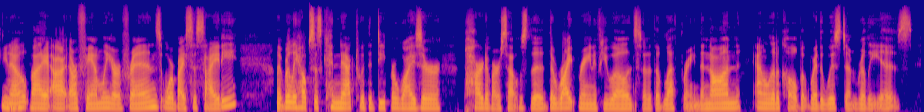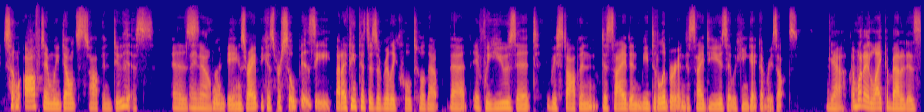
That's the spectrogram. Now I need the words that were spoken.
you know, mm-hmm. by our, our family or friends or by society. It really helps us connect with a deeper, wiser part of ourselves, the the right brain, if you will, instead of the left brain, the non-analytical, but where the wisdom really is so often we don't stop and do this as I know. human beings, right? Because we're so busy. But I think this is a really cool tool that that if we use it, we stop and decide and be deliberate and decide to use it, we can get good results. Yeah. And what I like about it is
